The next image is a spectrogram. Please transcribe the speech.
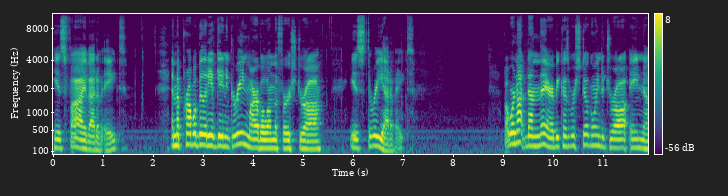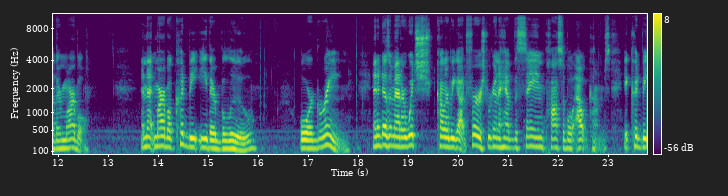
is 5 out of 8. And the probability of getting a green marble on the first draw is 3 out of 8. But we're not done there, because we're still going to draw another marble. And that marble could be either blue or green. And it doesn't matter which color we got first, we're going to have the same possible outcomes. It could be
